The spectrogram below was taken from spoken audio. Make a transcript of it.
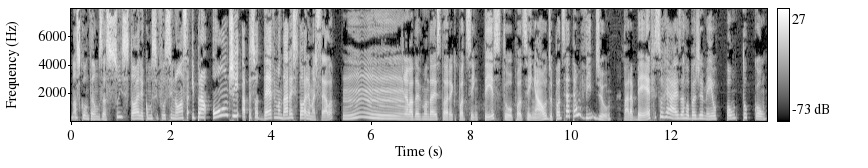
nós contamos a sua história como se fosse nossa e pra onde a pessoa deve mandar a história, Marcela? Hum, ela deve mandar a história que pode ser em texto, pode ser em áudio, pode ser até um vídeo. Para bfsurreais.gmail.com.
